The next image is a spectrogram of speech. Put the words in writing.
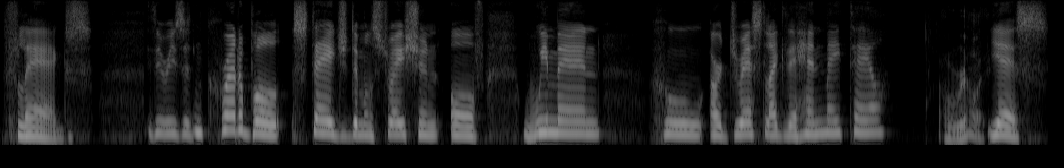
flags. There is an incredible stage demonstration of women who are dressed like the handmaid tale. Oh, really? Yes.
